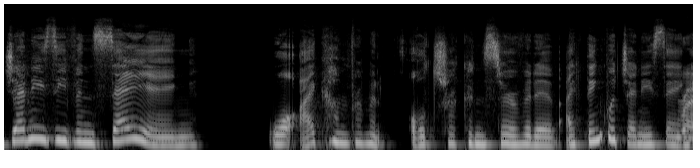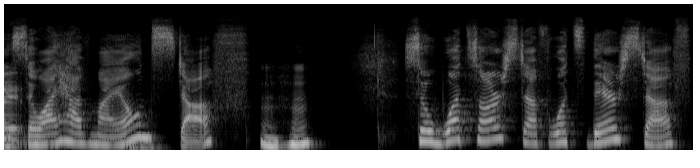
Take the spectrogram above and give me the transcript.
Jenny's even saying, well, I come from an ultra conservative. I think what Jenny's saying Right. is, so I have my own stuff. mhm. So what's our stuff? What's their stuff?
